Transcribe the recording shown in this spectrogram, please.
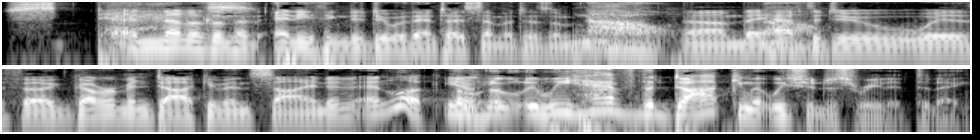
Stacks. and none of them have anything to do with anti-Semitism. No, Um, they have to do with uh, government documents signed. And, and look, you know, Uh, we have the document. We should just read it today.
